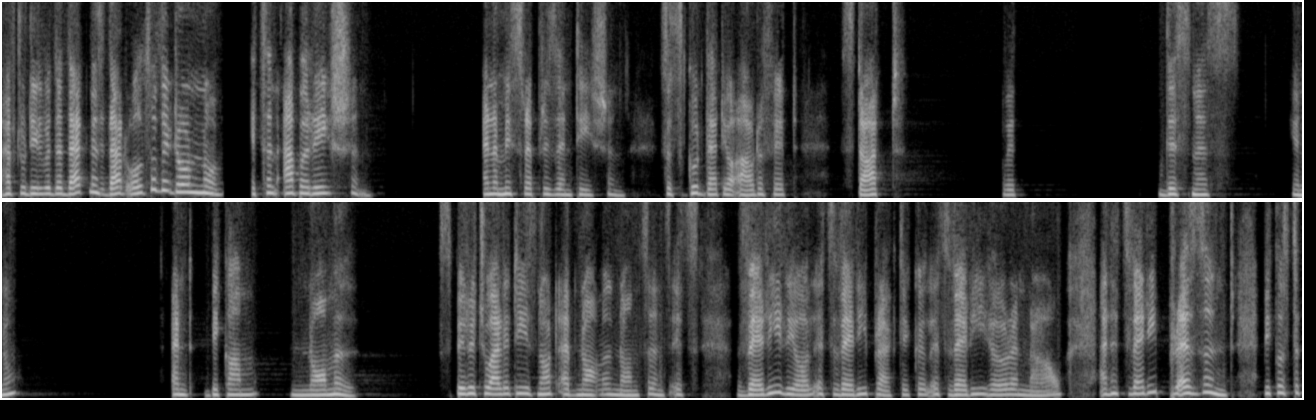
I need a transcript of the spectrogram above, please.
have to deal with the thatness, that also they don't know. It's an aberration and a misrepresentation. So it's good that you're out of it. Start with thisness, you know, and become normal Spirituality is not abnormal nonsense. It's very real. It's very practical. It's very here and now. And it's very present because the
